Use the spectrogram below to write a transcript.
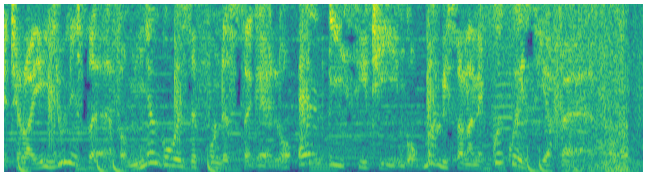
ilethelwa yiunicef umnyango mnyango wezefundo nect ngokubambisana nekwekwecfm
